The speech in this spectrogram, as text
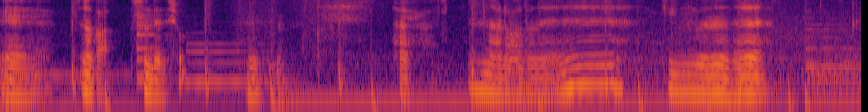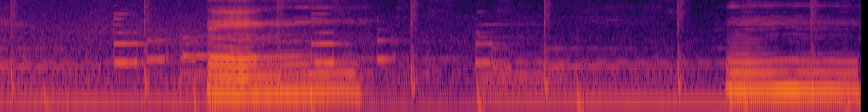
えー、なんか住んでんでしょ。うん。はい。なるほどね。キングヌーねへえうん。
